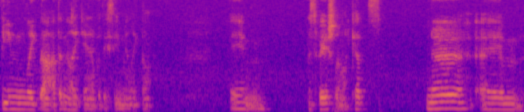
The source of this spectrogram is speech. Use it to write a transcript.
being like that, I didn't like anybody seeing me like that. Um, especially my kids. Now, um,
